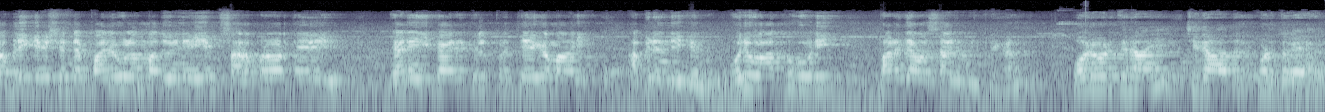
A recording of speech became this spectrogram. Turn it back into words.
പബ്ലിക്കേഷന്റെ പലകുളം മധുവിനെയും സഹപ്രവർത്തകരെയും ഞാൻ ഈ കാര്യത്തിൽ പ്രത്യേകമായി അഭിനന്ദിക്കുന്നു. ഒരു വാക്കുകൂടി പറഞ്ഞ് നിങ്ങൾ ഓരോരുത്തരായി ചിരാത് കൊടുക്കുകയാണ്.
